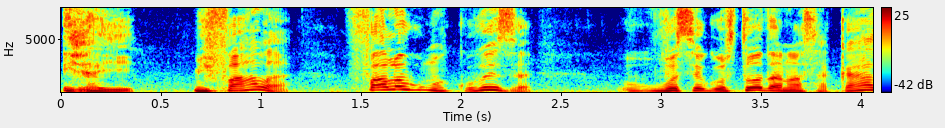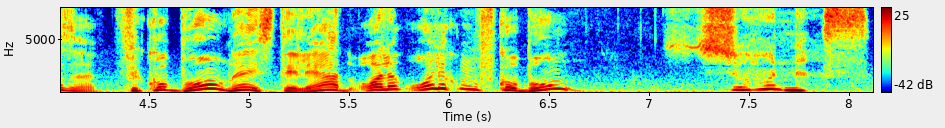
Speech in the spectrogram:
E aí, me fala, fala alguma coisa. Você gostou da nossa casa? Ficou bom, né? Esse telhado? Olha, olha como ficou bom. Jonas,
